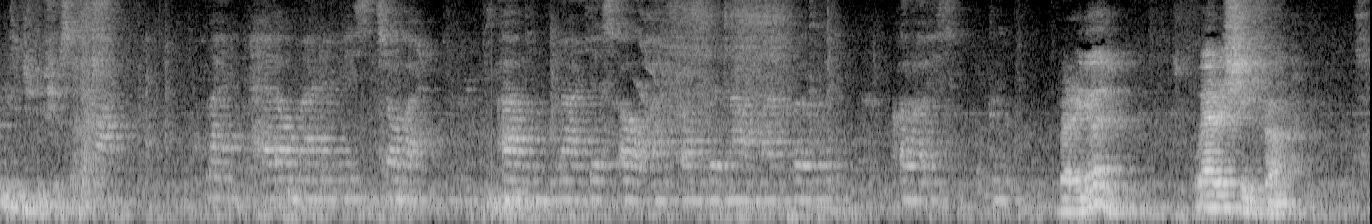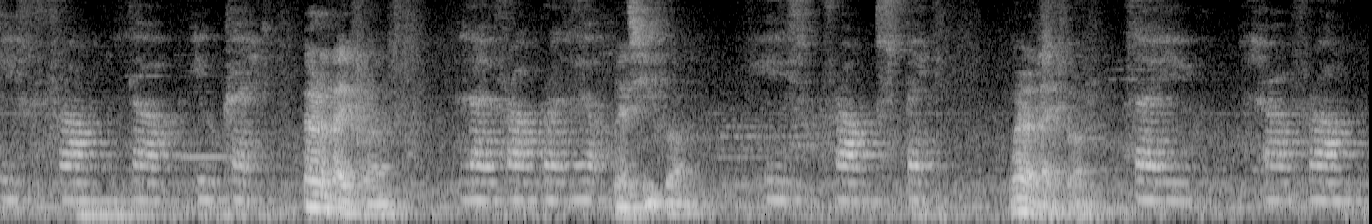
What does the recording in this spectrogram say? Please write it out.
Please introduce yourself. My, hello, my name is Joy. I'm nine years old. I'm from Vietnam. My favorite color is blue. Very good. Where is she from? She's from the UK. Where are they from? They're from Brazil. Where's he from? He's from Spain. Where are they from? They are from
